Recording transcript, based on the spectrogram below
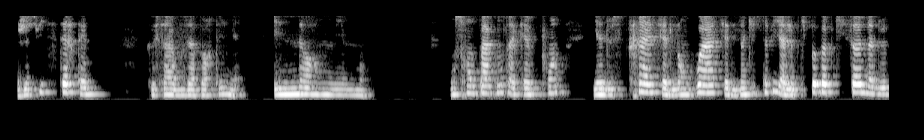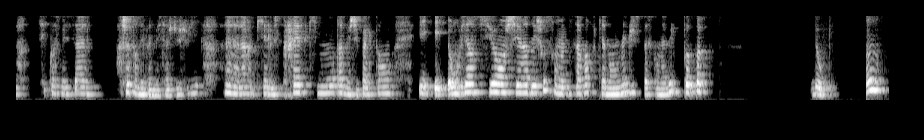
Je suis certaine que ça va vous apporter mais énormément. On ne se rend pas compte à quel point il y a de stress, il y a de l'angoisse, il y a des inquiétudes. Il y a le petit pop-up qui sonne là de c'est quoi ce message? Ah, j'attendais pas de message de lui. Ah là là là. Puis il y a le stress qui monte. Ah, mais j'ai pas le temps. Et, on vient surenchérir des choses sans même savoir ce qu'il y a dans le mail juste parce qu'on a vu le pop-up. Donc, on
